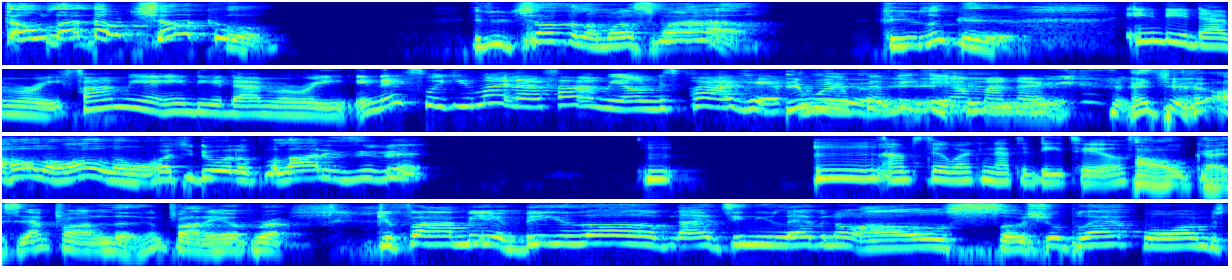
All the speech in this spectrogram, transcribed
don't let don't chuckle. If you chuckle, I'm gonna smile. Cause you look good. India Di Marie. Find me at India Di Marie. And next week you might not find me on this podcast You with him because he get on my nerves. And you- hold on, hold on. Aren't you doing a Pilates event? Mm, I'm still working out the details. Oh, okay. See, I'm trying to look. I'm trying to help her. out. You can find me at B Love 1911 on all social platforms.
